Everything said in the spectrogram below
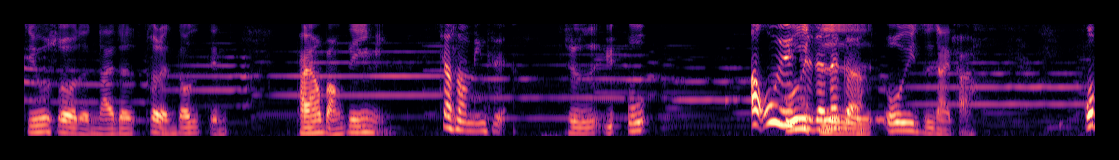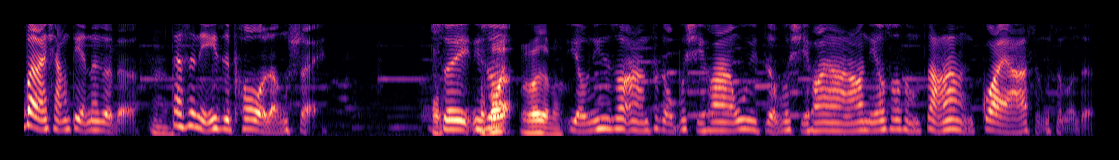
几乎所有人来的客人都是点排行榜第一名，叫什么名字？就是乌哦乌鱼子的那个乌鱼子奶茶。我本来想点那个的，嗯、但是你一直泼我冷水。所以你说你说什么？有，你是说啊，这个我不喜欢，乌鱼子我不喜欢啊，然后你又说什么这好像很怪啊，什么什么的。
